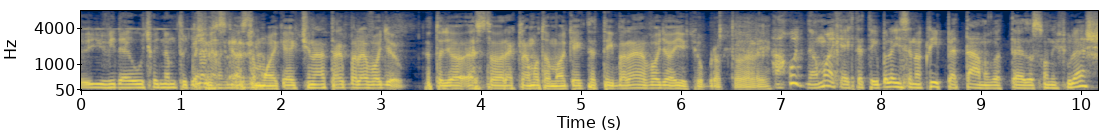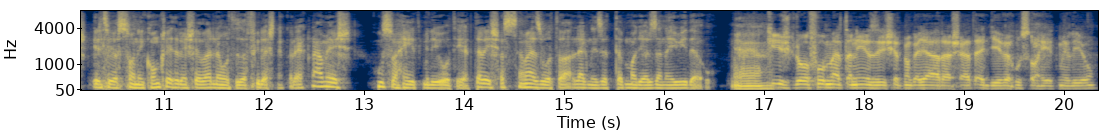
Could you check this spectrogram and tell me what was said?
videó, úgyhogy nem tudja. Nem ezt. Ezt a majkáik csinálták bele, vagy tehát, hogy a, ezt a reklámot a majkáik tették bele, vagy a YouTube rakta elé? Hát hogy nem, Majkáig tették bele, hiszen a klippet támogatta ez a Sony füles, illetve a Sony konkrétan, és benne volt ez a fülesnek a reklámja, és 27 milliót ért el, és azt hiszem ez volt a legnézettebb magyar zenei videó. Ja, ja. Kis grófó, mert a nézését meg a járását egy éve 27 millió.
